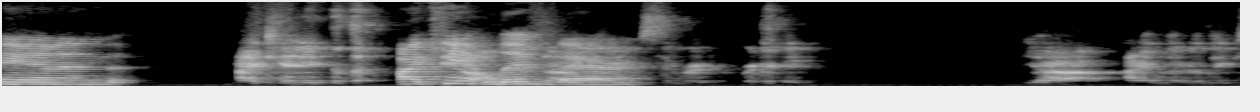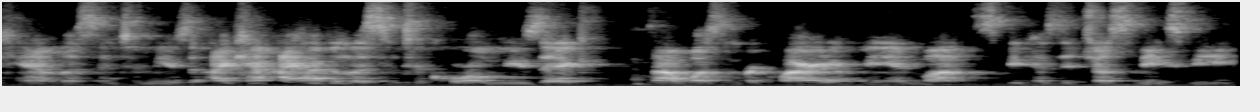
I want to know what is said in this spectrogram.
And I can't even. I can't live there. Yeah, I literally can't listen to music. I can't. I haven't listened to choral music that wasn't required of me in months because it just makes me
